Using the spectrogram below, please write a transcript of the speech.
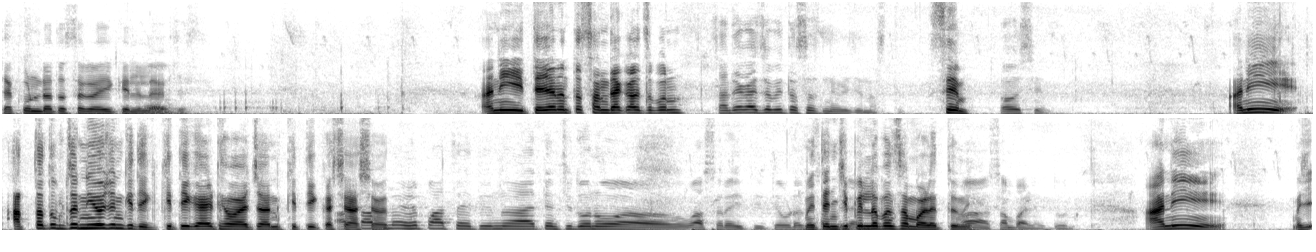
त्या कुंडातच सगळं हे केलेलं आहे. Adjust. आणि त्याच्यानंतर संध्याकाळचं पण? संध्याकाळचं बी तसंच नियोजन असतं. सेम हो सेम आणि आता तुमचं नियोजन किती किती गाय ठेवायच्या आणि किती कशा अशा आहेत? हे पाच आहे तीन अं, त्यांची दोन वासर आहे ती. तेवढं म्हणजे त्यांची पिल्लं पण सांभाळत तुम्ही? हा सांभाळले दोन. आणि म्हणजे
